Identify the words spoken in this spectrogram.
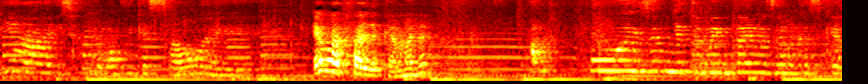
Yeah, isso é uma aplicação, é. É o Wi-Fi da câmara? Ah, pois, a minha também tem, mas eu nunca sequer.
